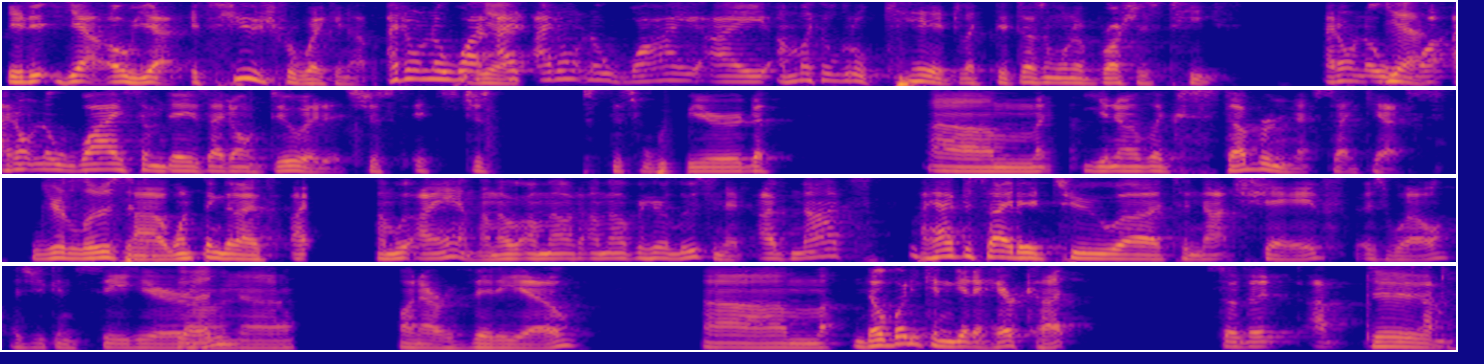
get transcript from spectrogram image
It, yeah. Oh, yeah. It's huge for waking up. I don't know why. Yeah. I, I, don't know why I. I'm like a little kid, like that doesn't want to brush his teeth. I don't know. Yeah. Why, I don't know why. Some days I don't do it. It's just. It's just, just this weird, um, you know, like stubbornness. I guess you're losing. Uh, one thing that I've. I, I'm, I am. I'm, I'm out. I'm over here losing it. I've not. I have decided to uh, to not shave as well as you can see here Good. on uh, on our video. Um, nobody can get a haircut, so that I'm, dude. I'm,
